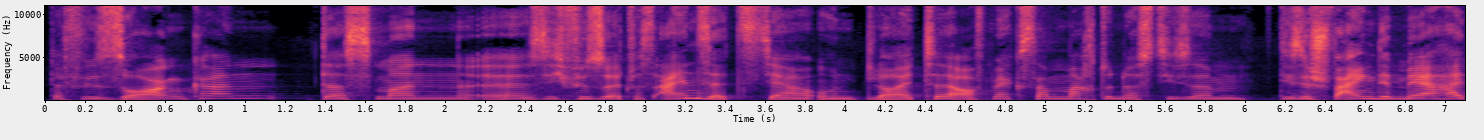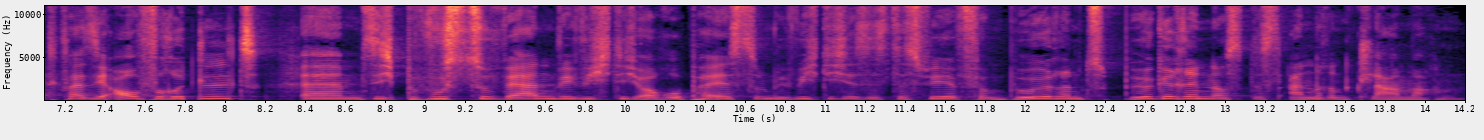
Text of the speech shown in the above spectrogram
dafür sorgen kann, dass man äh, sich für so etwas einsetzt, ja, und Leute aufmerksam macht und dass diese, diese schweigende Mehrheit quasi aufrüttelt, ähm, sich bewusst zu werden, wie wichtig Europa ist und wie wichtig ist es, dass wir von Bürgerin zu Bürgerin aus des anderen klar machen.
